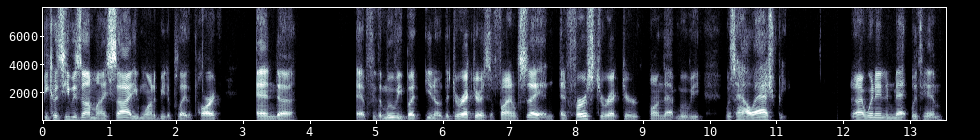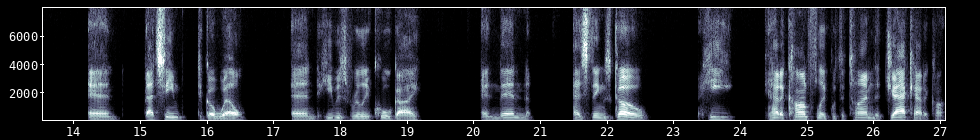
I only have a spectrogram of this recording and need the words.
because he was on my side. He wanted me to play the part and uh, for the movie, but you know, the director has the final say. And at first director on that movie was Hal Ashby. And I went in and met with him, and that seemed to go well. And he was really a cool guy. And then as things go, he had a conflict with the time that Jack had a con-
